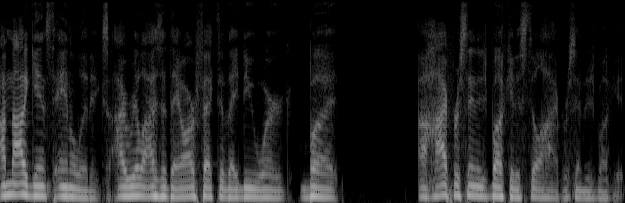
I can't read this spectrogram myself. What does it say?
I'm not against analytics. I realize that they are effective, they do work, but a high percentage bucket is still a high percentage bucket.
